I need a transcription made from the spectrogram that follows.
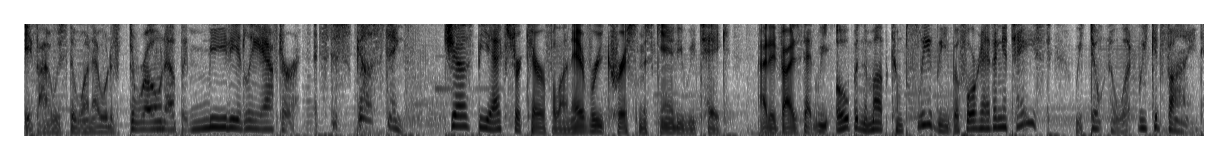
If I was the one, I would have thrown up immediately after. It's disgusting. Just be extra careful on every Christmas candy we take. I'd advise that we open them up completely before having a taste. We don't know what we could find.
